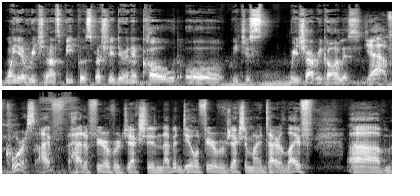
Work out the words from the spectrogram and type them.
when you're reaching out to people, especially doing it cold, or you just reach out regardless? Yeah, of course. I've had a fear of rejection. I've been dealing with fear of rejection my entire life. Um,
